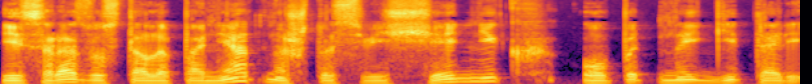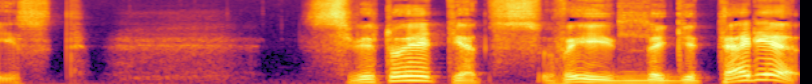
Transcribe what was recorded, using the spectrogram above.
и сразу стало понятно, что священник — опытный гитарист. «Святой отец, вы на гитаре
